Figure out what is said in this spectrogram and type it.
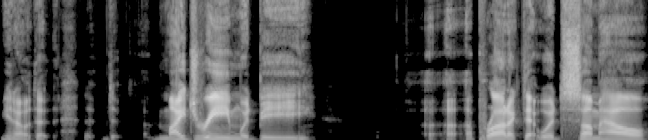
you know, that my dream would be a, product that would somehow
